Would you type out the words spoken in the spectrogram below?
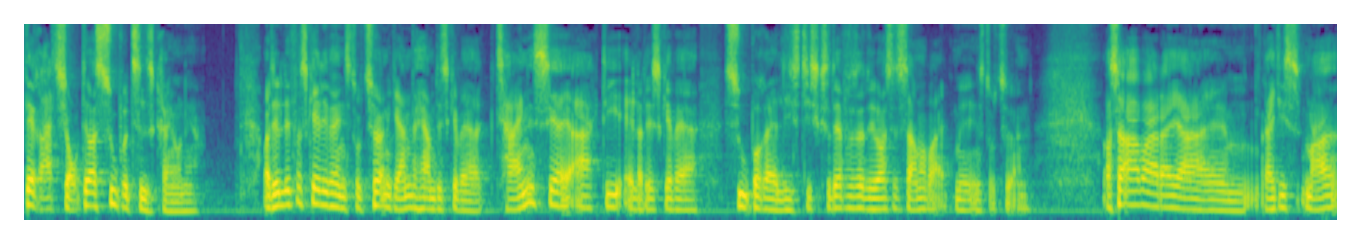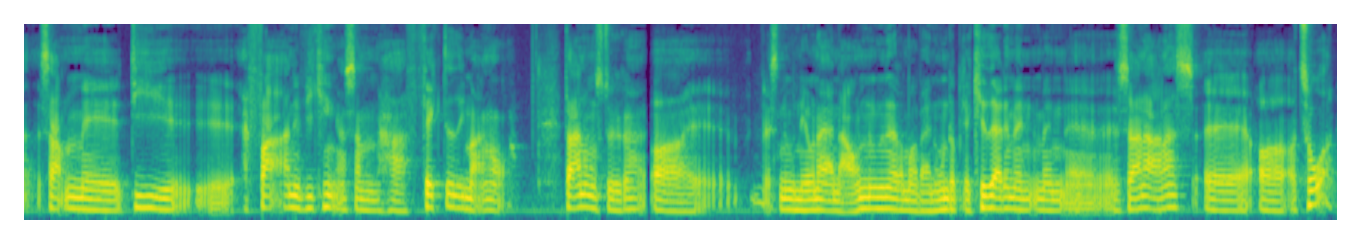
det er ret sjovt. Det er også super tidskrævende. Og det er lidt forskelligt, hvad instruktøren gerne vil have, om det skal være tegneserieagtigt, eller det skal være super realistisk. Så derfor er det også et samarbejde med instruktøren. Og så arbejder jeg øh, rigtig meget sammen med de øh, erfarne vikinger, som har fægtet i mange år. Der er nogle stykker, og øh, altså nu nævner jeg navnen, uden at der må være nogen, der bliver ked af det, men, men øh, Søren og Anders øh, og, og Thor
